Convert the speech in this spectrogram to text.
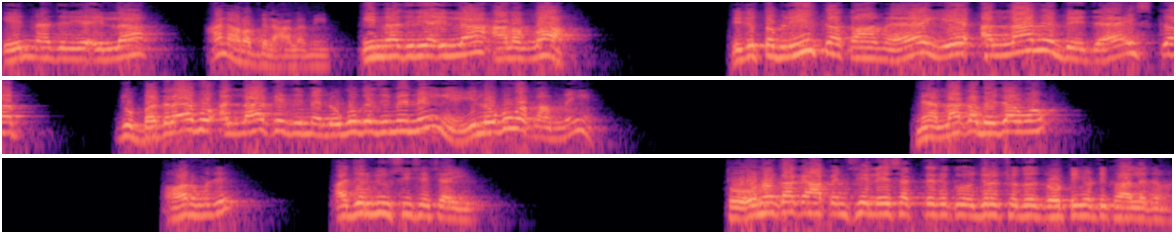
ان نظریہ اللہ علی رب العالمین ان نظریہ اللہ اللہ یہ جو تبلیغ کا کام ہے، یہ اللہ نے بھیجا ہے۔ اس کا جو بدلا ہے، وہ اللہ کے ذمہ، لوگوں کے ذمہ نہیں ہے۔ یہ لوگوں کا کام نہیں ہے۔ میں اللہ کا بھیجا ہوا ہوں۔ اور مجھے اجر بھی اسی سے چاہیے۔ تو انہوں نے کہا کہ آپ ان سے لے سکتے تھے، کوئی اجرت شدہ روٹی شوٹی کھا لیتے میں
